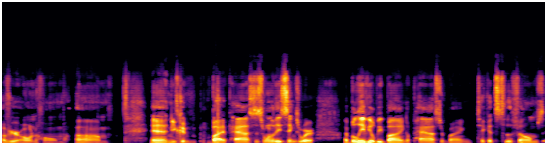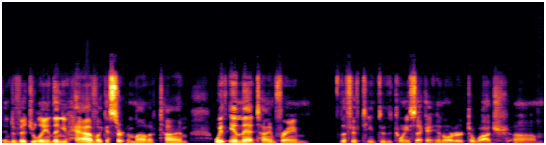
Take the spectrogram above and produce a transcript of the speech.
of your own home. Um, and you can buy a pass. It's one of these things where I believe you'll be buying a pass or buying tickets to the films individually, and then you have like a certain amount of time within that time frame, the 15th through the 22nd, in order to watch um,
